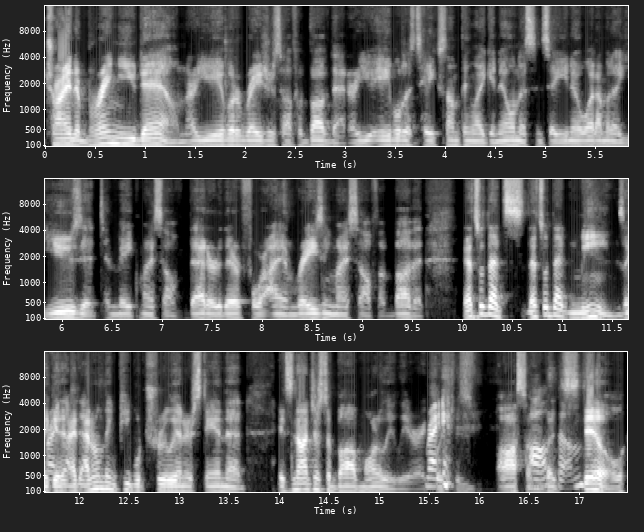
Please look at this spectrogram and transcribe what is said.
trying to bring you down? Are you able to raise yourself above that? Are you able to take something like an illness and say you know what? I'm going to use it to make myself better. Therefore i am raising myself above it. That's what that's that's what that means. Like Right. I, I don't think people truly understand that it's not just a bob marley lyric Right. which is awesome, but still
